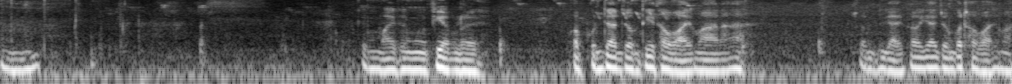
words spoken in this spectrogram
อืมเครื่องไม้เครื่องมือเพียบเลย ขอบคุณญาติโยมที่ถวายมานะ ส่วนใหญ่ก็ญาติโยมก็ถวายมา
